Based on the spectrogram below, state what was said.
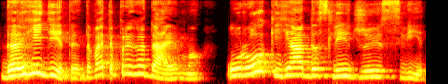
Дорогі діти, давайте пригадаємо. Урок «Я досліджую світ».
